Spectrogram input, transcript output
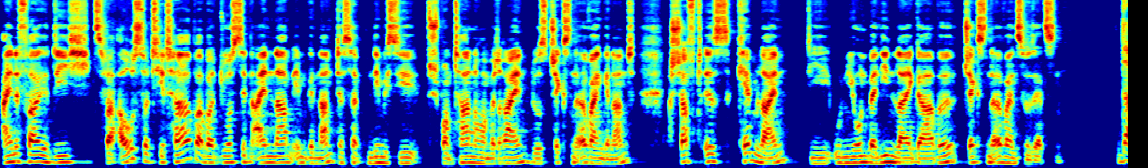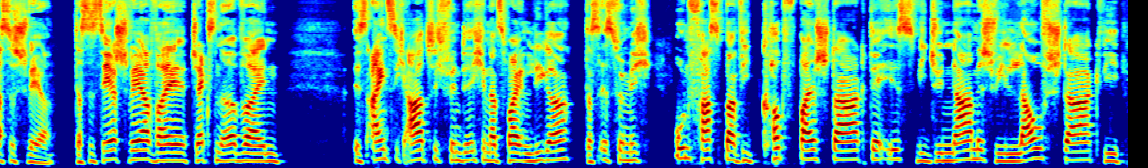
Eine Frage, die ich zwar aussortiert habe, aber du hast den einen Namen eben genannt, deshalb nehme ich sie spontan nochmal mit rein. Du hast Jackson Irvine genannt. Schafft es Chemline, die Union Berlin-Leihgabe, Jackson Irvine zu setzen? Das ist schwer. Das ist sehr schwer, weil Jackson Irvine ist einzigartig, finde ich, in der zweiten Liga. Das ist für mich unfassbar, wie kopfballstark der ist, wie dynamisch, wie laufstark, wie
